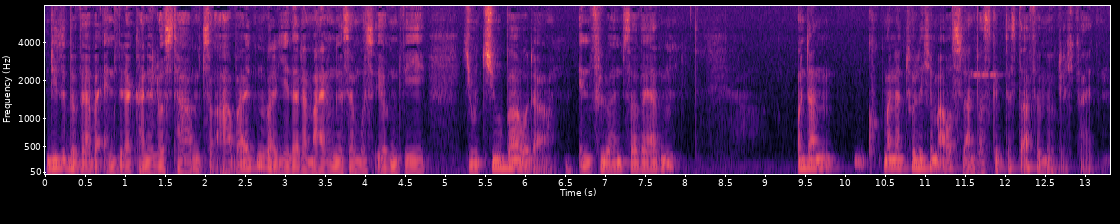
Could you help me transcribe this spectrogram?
diese Bewerber entweder keine Lust haben zu arbeiten, weil jeder der Meinung ist, er muss irgendwie YouTuber oder Influencer werden. Und dann guckt man natürlich im Ausland, was gibt es da für Möglichkeiten.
